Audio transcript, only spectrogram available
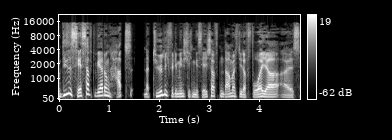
Und diese Sesshaftwerdung hat natürlich für die menschlichen Gesellschaften damals, die davor ja als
